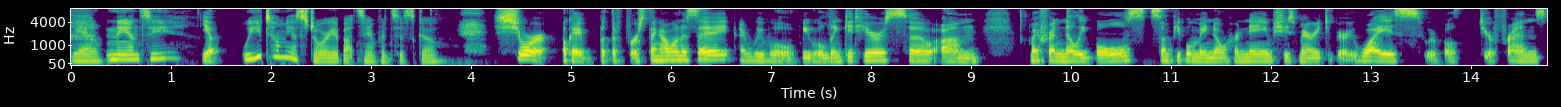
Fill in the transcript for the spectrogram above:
Yeah. Nancy? Will you tell me a story about San Francisco? Sure. Okay, but the first thing I want to say, and we will we will link it here. So, um, my friend Nellie Bowles. Some people may know her name. She's married to Bari Weiss. We're both dear friends.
